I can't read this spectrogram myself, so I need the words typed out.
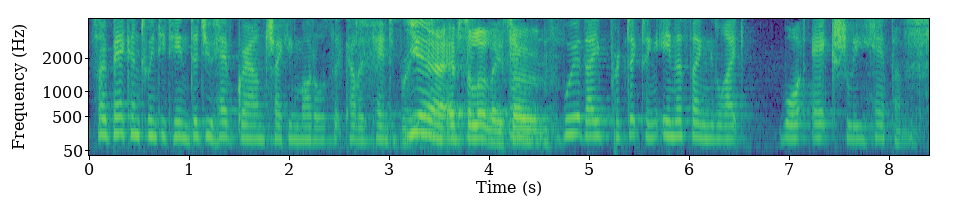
So back in 2010, did you have ground shaking models that covered Canterbury? Yeah, absolutely. So and were they predicting anything like what actually happened?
